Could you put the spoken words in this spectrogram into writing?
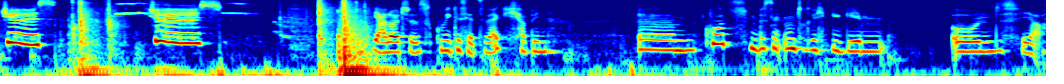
tschüss. Tschüss. Ja, Leute, Squeak ist jetzt weg. Ich habe ihn ähm, kurz ein bisschen Unterricht gegeben. Und ja,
